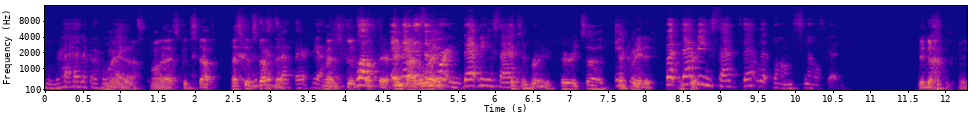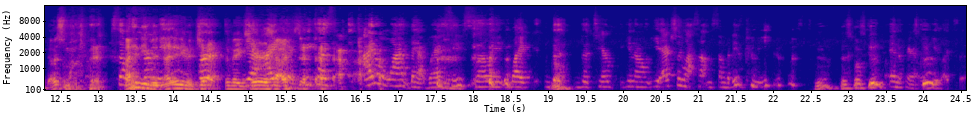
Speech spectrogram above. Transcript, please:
red, or Oh, white. yeah. Well, that's good stuff. That's good That's stuff there. there. Yeah. That's good well, stuff there. and, that by is the way, important. That being said, it's embroidered or it's uh, decorated. but that being said, that lip balm smells good. It does, it does smell good. So I didn't even I didn't even for- check to make yeah, sure. I did because I don't want that waxy smelling like the No. the tear. You know, you actually want something somebody's gonna use. yeah, it smells good. and apparently good. he likes it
